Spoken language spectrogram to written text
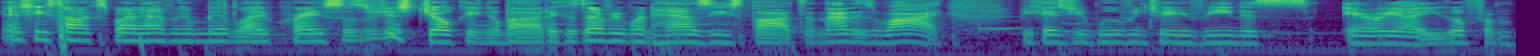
and she talks about having a midlife crisis. They're just joking about it because everyone has these thoughts, and that is why, because you move into your Venus area, you go from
